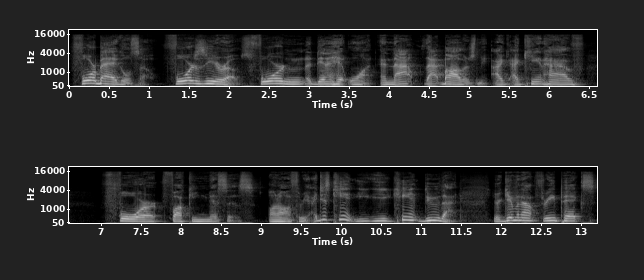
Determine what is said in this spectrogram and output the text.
Four bagels though, four zeros, four didn't hit one, and that that bothers me. I I can't have four fucking misses on all three. I just can't. You, you can't do that. You're giving out three picks.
